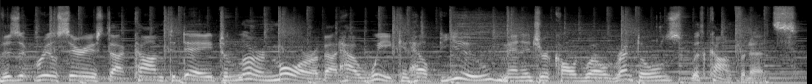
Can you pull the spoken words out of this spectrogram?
Visit RealSerious.com today to learn more about how we can help you manage your Caldwell rentals with confidence.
